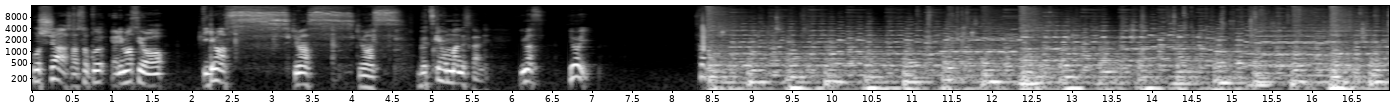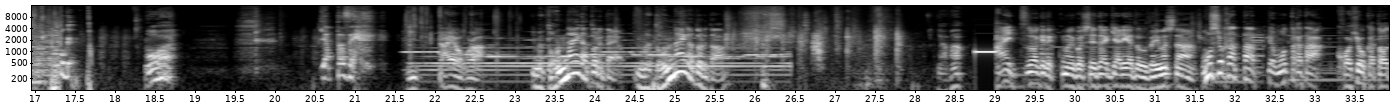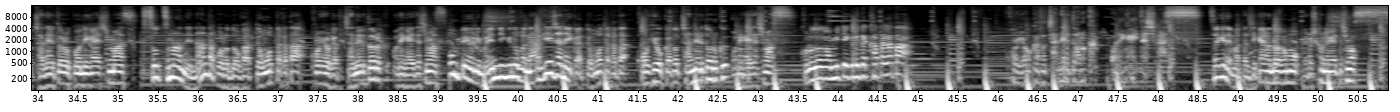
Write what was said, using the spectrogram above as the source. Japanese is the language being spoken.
おっしゃ、早速やりますよ。いきます。いきます。いきます。ぶっつけ本番ですからね。いきます。よい。スタート。オッケー。おい。やったぜ。いったよ、ほら。今どんな絵が撮れたよ。今どんな絵が撮れた？やば。はい。つうわけで、ここまでご視聴いただきありがとうございました。面白かったって思った方、高評価とチャンネル登録お願いします。クソつまんねえ、なんだこの動画って思った方、高評価とチャンネル登録お願いいたします。本編よりもエンディングの方が長えじゃねえかって思った方、高評価とチャンネル登録お願いいたします。この動画を見てくれた方々、高評価とチャンネル登録お願いいたします。というわけでまた次回の動画もよろしくお願いいたします。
